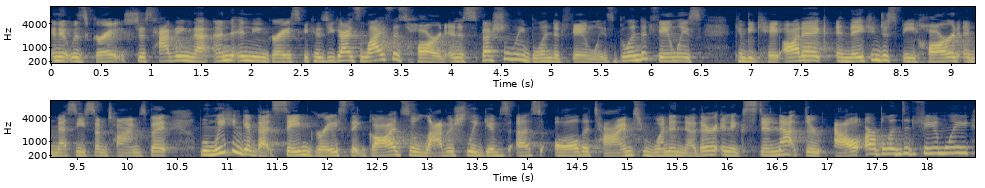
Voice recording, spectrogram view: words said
And it was grace, just having that unending grace because you guys, life is hard and especially blended families. Blended families can be chaotic and they can just be hard and messy sometimes. But when we can give that same grace that God so lavishly gives us all the time to one another and extend that throughout our blended family,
